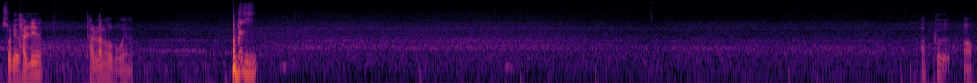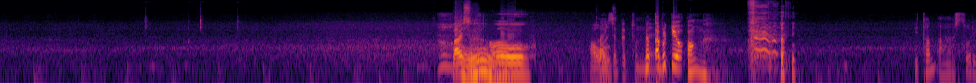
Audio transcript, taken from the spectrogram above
sorry요. 달리 달라는 거 보고 했는. 앞으로 아 nice. 오. 어우. 아오 nice. 센백 좋네. 나 따블게요. 엉. 리턴? 아 sorry.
